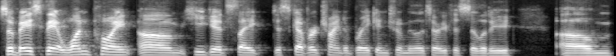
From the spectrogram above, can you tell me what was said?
so basically at one point um he gets like discovered trying to break into a military facility um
